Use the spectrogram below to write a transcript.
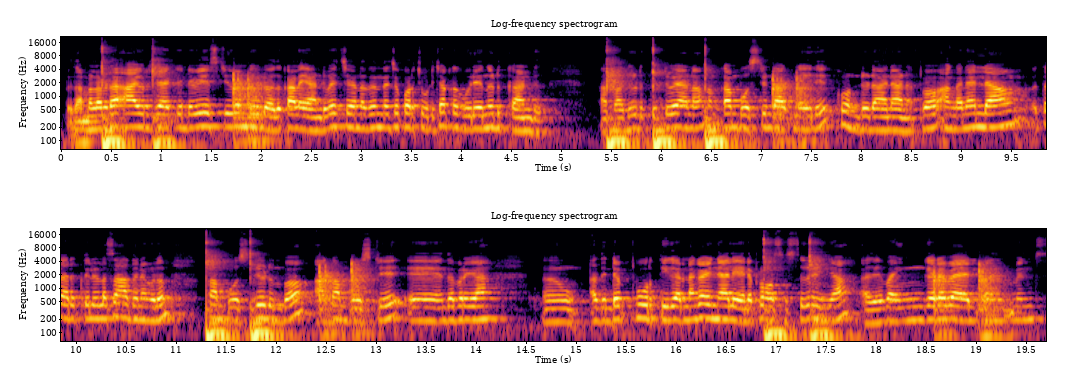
ഇപ്പോൾ നമ്മളവിടെ ആയുർജാക്കിന്റെ വേസ്റ്റ് കണ്ടുല്ലോ. അത് കളയാണ്ട് വെച്ചേണത് എന്താ വെച്ചാൽ കുറച്ചുകൂടി ചക്കക്കുരു ഒന്ന് എടുക്കാണ്ട്. അപ്പോൾ അത് എടുത്തിട്ട് വേണം നമുക്ക് കമ്പോസ്റ്റ് ഉണ്ടാക്കുന്നതിൽ കൊണ്ടിടാനാണ്. അപ്പോൾ അങ്ങനെ എല്ലാ തരത്തിലുള്ള സാധനങ്ങളും കമ്പോസ്റ്റിൽ ഇടുമ്പോൾ ആ കമ്പോസ്റ്റ് എന്താ പറയുക അതിന്റെ പൂർത്തീകരണം കഴിഞ്ഞാൽ അതിന്റെ പ്രോസസ്സ് കഴിഞ്ഞാൽ അത് ഭയങ്കര വാല്യൂ മീൻസ്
